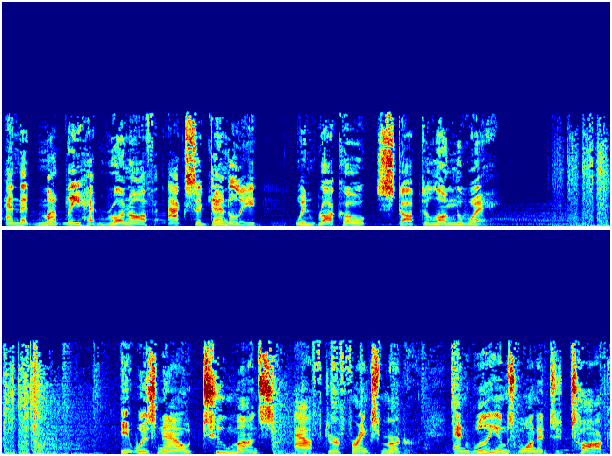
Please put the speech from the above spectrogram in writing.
and that Muttley had run off accidentally when Rocco stopped along the way. It was now two months after Frank's murder, and Williams wanted to talk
